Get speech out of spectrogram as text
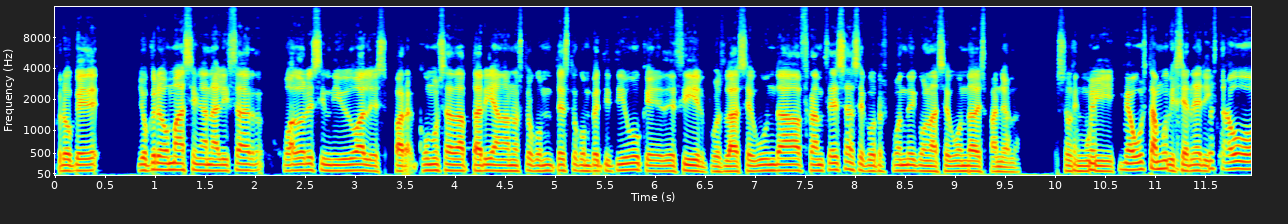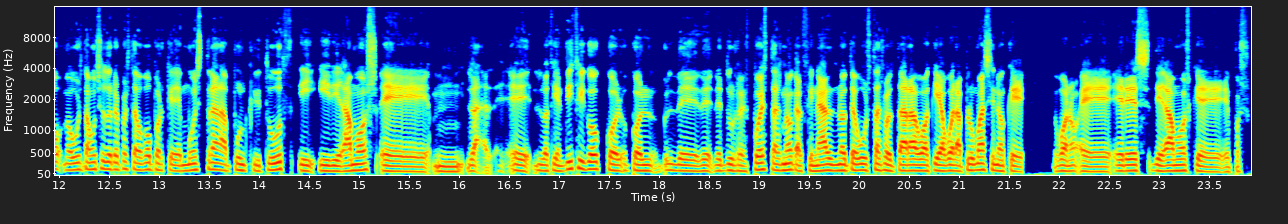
Creo que yo creo más en analizar jugadores individuales para cómo se adaptarían a nuestro contexto competitivo que decir, pues la segunda francesa se corresponde con la segunda española. Eso es muy, me, gusta mucho genérico. me gusta mucho tu respuesta, Hugo, porque demuestra la pulcritud y, digamos, eh, mm, eh, lo científico de, tus respuestas, ¿no? Que al final no te gusta soltar algo aquí a buena pluma, sino que, bueno, eh, eres, digamos, que, pues,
